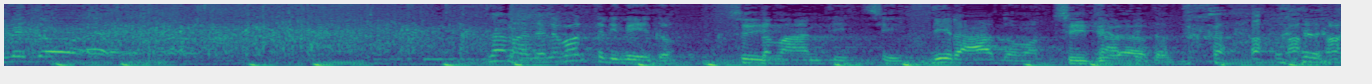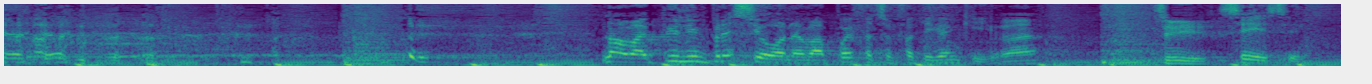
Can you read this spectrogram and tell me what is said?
vedo... eh. No, no, delle volte li vedo davanti, sì, di rado, ma Sì, di capita. no, ma è più l'impressione, ma poi faccio fatica anch'io, eh. Sì. Sì, sì.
